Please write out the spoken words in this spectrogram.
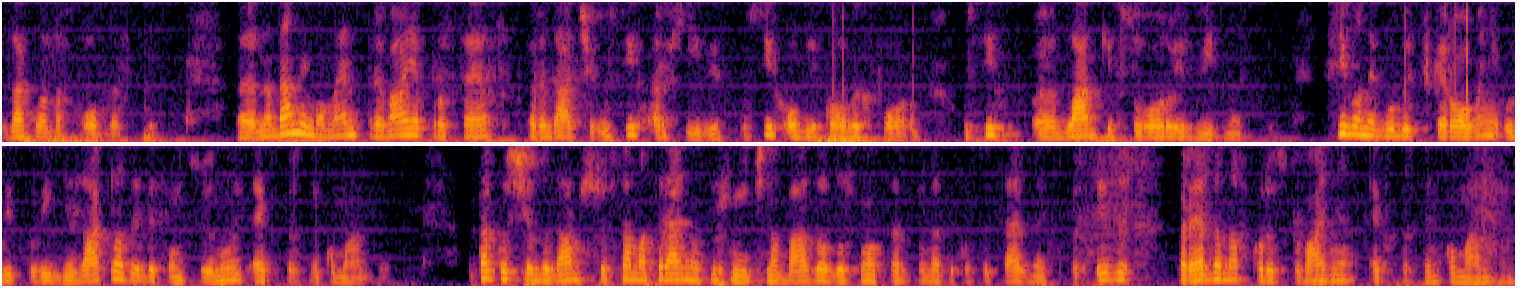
в закладах області. Е, На даний момент триває процес передачі усіх архівів, усіх облікових форм, усіх е, бланків суворої звітності. Всі вони будуть скеровані у відповідні заклади, де функціонують експертні команди. Також ще додам, що вся матеріально-технічна база обласного центру медико-соціальної експертизи передана в користування експертним командам.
